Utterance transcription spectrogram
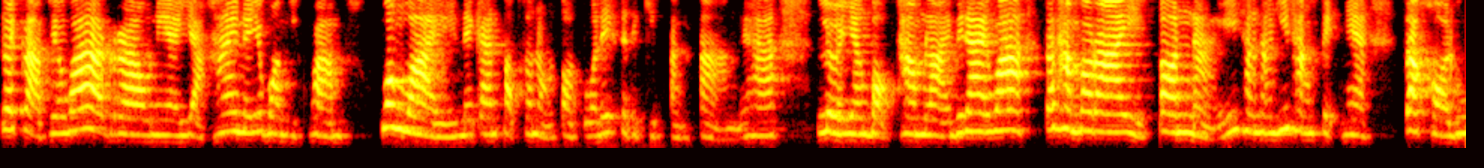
โดยกล่าวเพียงว่าเราเนี่ยอยากให้นโยบายมีความว่องไวในการตอบสนองต่อตัวเลขเศรษฐกิจต่างๆนะคะเลยยังบอกไทม์ไลน์ไม่ได้ว่าจะทำอะไรตอนไหนทั้งทั้งที่ทางเฟดเนี่ยจะขอดู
